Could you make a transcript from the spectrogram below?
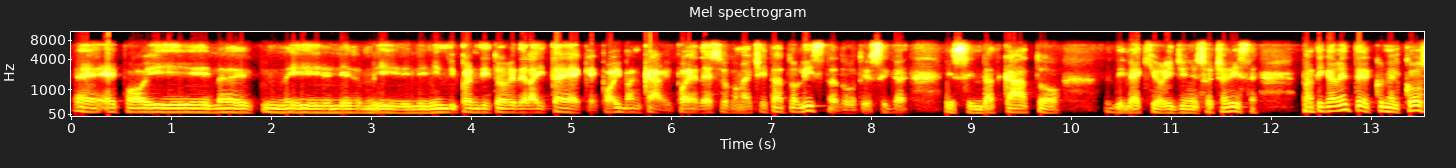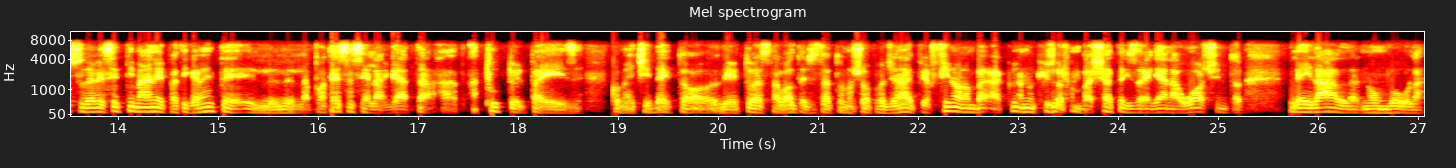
eh, e poi le, gli, gli, gli, imprenditori dell'high e poi i bancari, poi adesso come hai citato l'Istadut, il sindacato di vecchie origini socialiste. Praticamente nel corso delle settimane la protesta si è allargata a, a, tutto il paese, come ci detto addirittura stavolta c'è stato uno sciopero generale, perfino hanno chiuso l'ambasciata israeliana a Washington, l'Eilal non vola.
